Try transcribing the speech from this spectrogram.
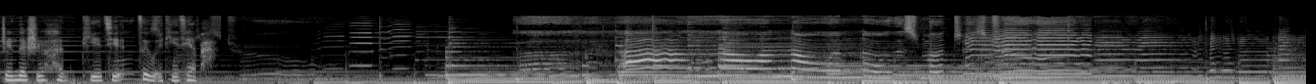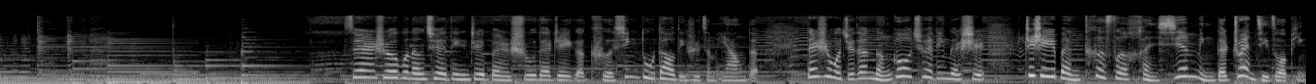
真的是很贴切，最为贴切吧。说不能确定这本书的这个可信度到底是怎么样的，但是我觉得能够确定的是，这是一本特色很鲜明的传记作品。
